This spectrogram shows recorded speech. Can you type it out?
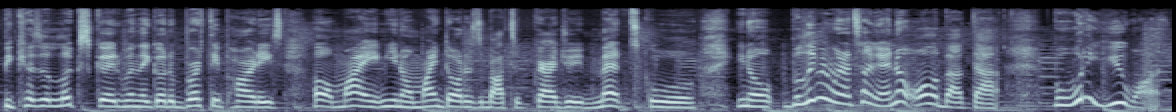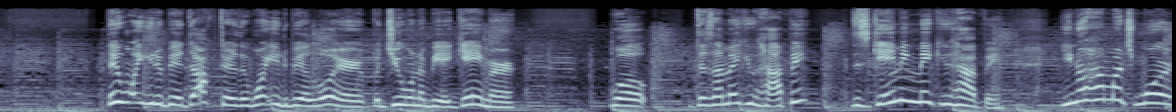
because it looks good when they go to birthday parties. Oh, my, you know, my daughter's about to graduate med school. You know, believe me when I tell you, I know all about that. But what do you want? They want you to be a doctor, they want you to be a lawyer, but you want to be a gamer. Well, does that make you happy? Does gaming make you happy? You know how much more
